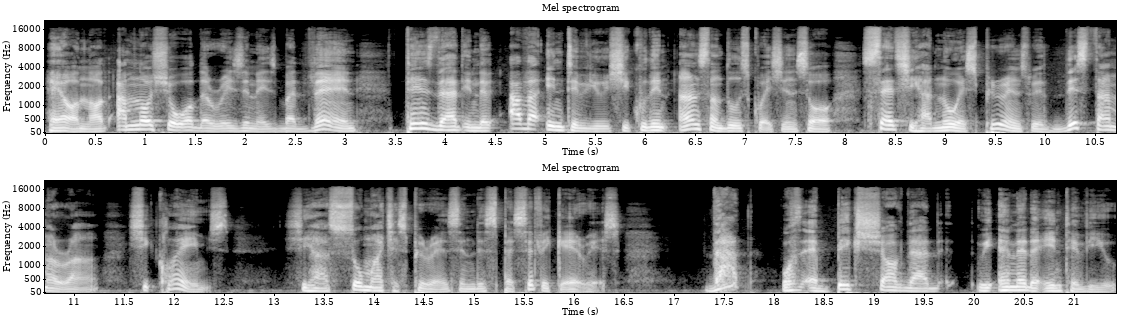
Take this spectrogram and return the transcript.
her or not. I'm not sure what the reason is, but then things that in the other interview she couldn't answer those questions or said she had no experience with this time around she claims she has so much experience in these specific areas that was a big shock that we ended the interview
